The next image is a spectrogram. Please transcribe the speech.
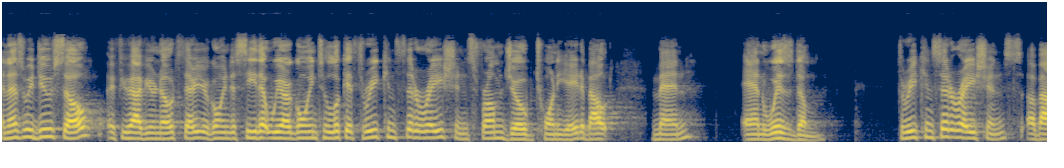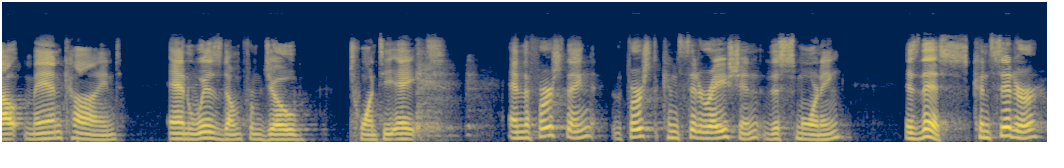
And as we do so, if you have your notes there, you're going to see that we are going to look at three considerations from Job 28 about men and wisdom. Three considerations about mankind and wisdom from Job 28. And the first thing, the first consideration this morning is this consider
